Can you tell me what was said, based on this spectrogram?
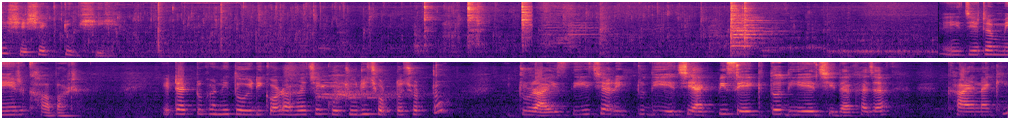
আচ্ছা, শেষে একটু ঘি। এই যে এটা মেয়ের খাবার এটা একটুখানি তৈরি করা হয়েছে কচুরি ছোট্ট ছোট্ট। একটু রাইস দিয়েছি আর একটু দিয়েছি এক পিস এগ তো দিয়েছি দেখা যাক খায় নাকি?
